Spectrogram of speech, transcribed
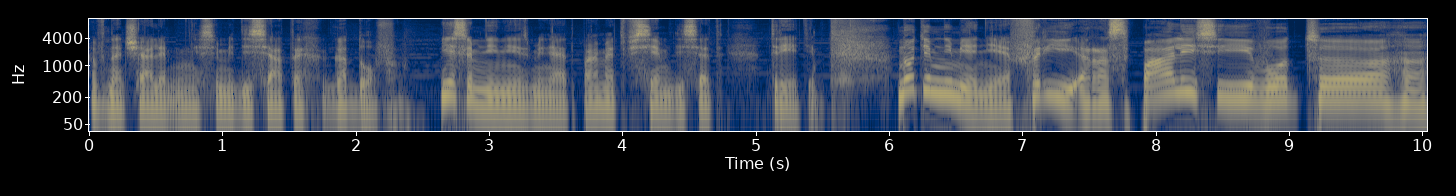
в начале 70-х годов если мне не изменяет память, в 73-м. Но, тем не менее, фри распались, и вот... Э,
